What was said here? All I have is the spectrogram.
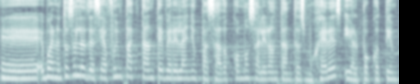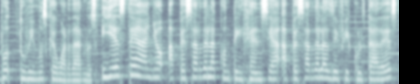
Eh, bueno, entonces les decía, fue impactante ver el año pasado cómo salieron tantas mujeres y al poco tiempo tuvimos que guardarnos. Y este año, a pesar de la contingencia, a pesar de las dificultades,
